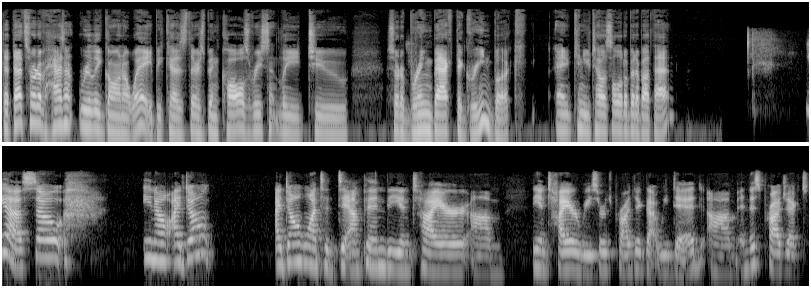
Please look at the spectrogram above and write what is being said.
that that sort of hasn't really gone away because there's been calls recently to sort of bring back the Green Book. And can you tell us a little bit about that? Yeah, so you know, I don't I don't want to dampen the entire um, the entire research project that we did. Um, and this project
